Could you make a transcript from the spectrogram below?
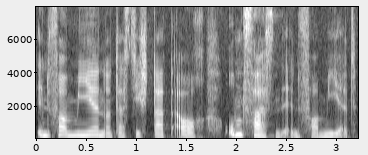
informieren und dass die Stadt auch umfassend informiert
